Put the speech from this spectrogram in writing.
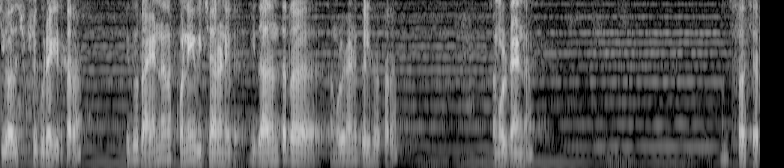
ಜೀವಾವಧಿ ಶಿಕ್ಷೆ ಗುರಿ ಆಗಿರ್ತಾರ. ಇದು ರಾಯಣ್ಣನ ಕೊನೆ ವಿಚಾರಣೆ ಇದೆ. ಇದಾದ ನಂತರ ಸಂಗೊಳ್ಳಿ ರಾಯಣ್ಣ ಗಲ್ಲಿ ಹೇಳ್ತಾರ ಸಂಗೊಳ್ಳಿ ರಾಯಣ್ಣ. ಸಹಚರ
